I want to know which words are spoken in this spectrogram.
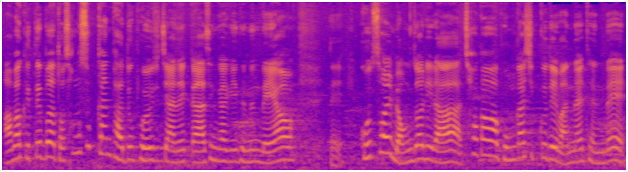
아마 그때보다 더 성숙한 바둑 보여주지 않을까 생각이 드는데요. 네, 곧 설 명절이라 처가와 본가 식구들 만날 텐데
